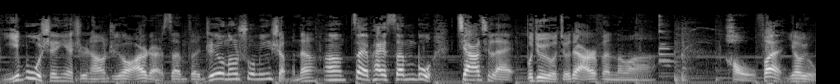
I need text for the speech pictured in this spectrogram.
一部深夜食堂只有二点三分，这又能说明什么呢？啊，再拍三部，加起来不就有九点二分了吗？好饭要有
